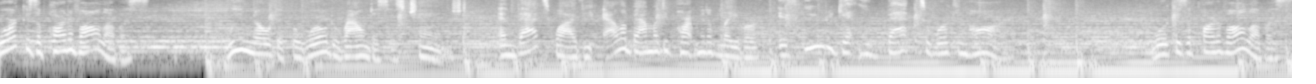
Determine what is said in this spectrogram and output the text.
Work is a part of all of us. We know that the world around us has changed, and that's why the Alabama Department of Labor is here to get you back to working hard. Work is a part of all of us.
